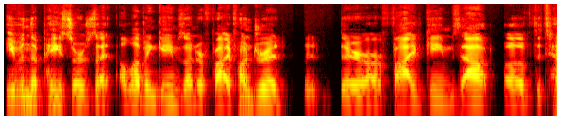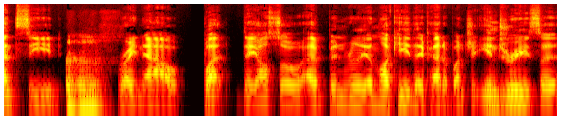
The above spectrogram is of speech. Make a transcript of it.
Even the Pacers at 11 games under 500, uh, there are five games out of the 10th seed mm-hmm. right now but they also have been really unlucky. They've had a bunch of injuries uh,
